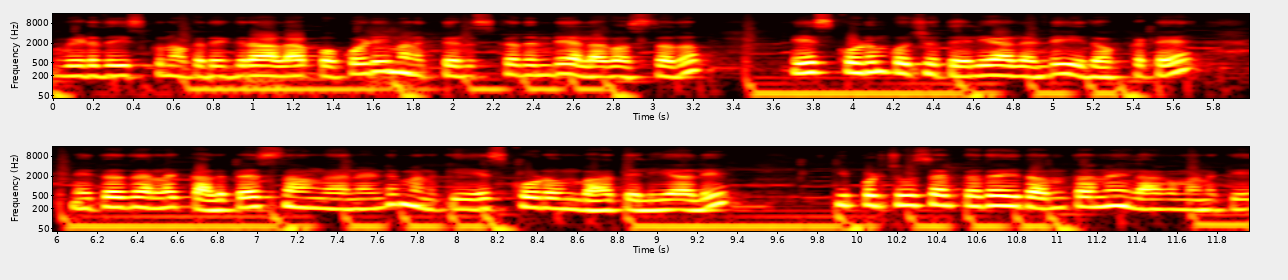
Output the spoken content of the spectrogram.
విడదీసుకుని ఒక దగ్గర అలా పకోడీ మనకు తెలుసు కదండి ఎలాగ వస్తుందో. వేసుకోవడం కొంచెం తెలియాలండి ఇది ఒక్కటే మిగతాది అలా కలిపేస్తాం కానండి మనకి వేసుకోవడం బాగా తెలియాలి. ఇప్పుడు చూసారు కదా ఇదంతాను ఇలాగ మనకి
